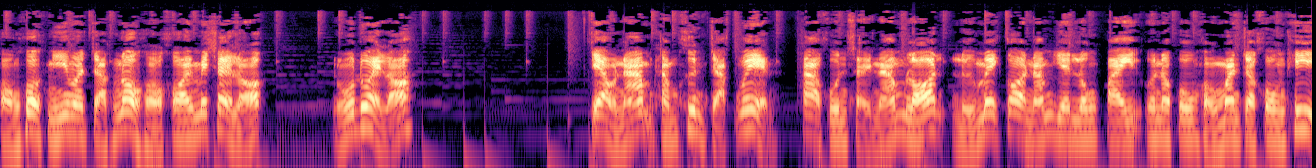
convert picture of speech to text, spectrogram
ของพวกนี้มาจากนอกหอคอยไม่ใช่เหรอ รู้ด้วยเหรอ แก้วน้ำทำขึ้นจากเวท ถ้าคุณใส่น้ำร้อน หรือไม่ก็น้ำเย็นลงไป อุณหภูมิของมันจะคงที่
